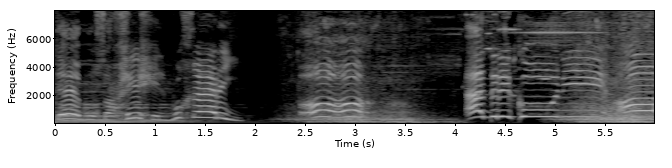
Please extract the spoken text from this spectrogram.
كتاب صحيح البخاري. آه آه. أدركوني. آه.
